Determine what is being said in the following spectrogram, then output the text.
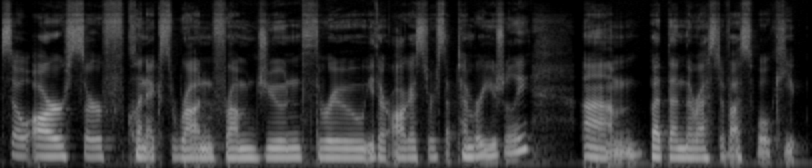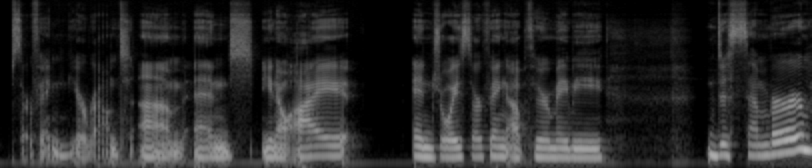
so our surf clinics run from june through either august or september usually. Um, but then the rest of us will keep surfing year round. Um, and you know i enjoy surfing up through maybe December.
